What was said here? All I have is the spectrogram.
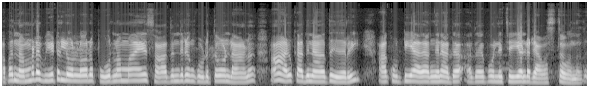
അപ്പം നമ്മുടെ വീട്ടിലുള്ളവർ പൂർണമായ സ്വാതന്ത്ര്യം കൊടുത്തുകൊണ്ടാണ് ആ ആൾക്ക് അതിനകത്ത് കയറി ആ കുട്ടിയെ അതങ്ങനെ അത് അതേപോലെ ചെയ്യേണ്ട ഒരു അവസ്ഥ വന്നത്.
